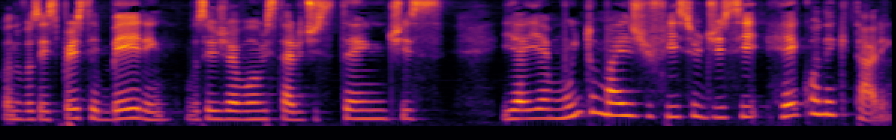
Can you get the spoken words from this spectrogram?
quando vocês perceberem, vocês já vão estar distantes e aí é muito mais difícil de se reconectarem.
